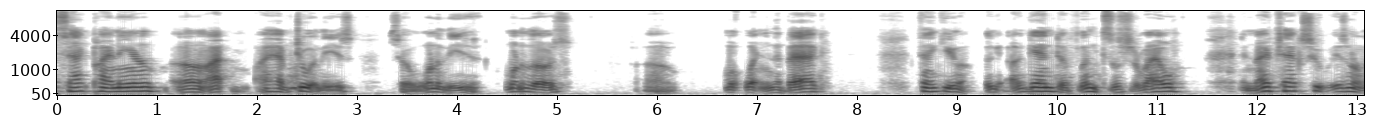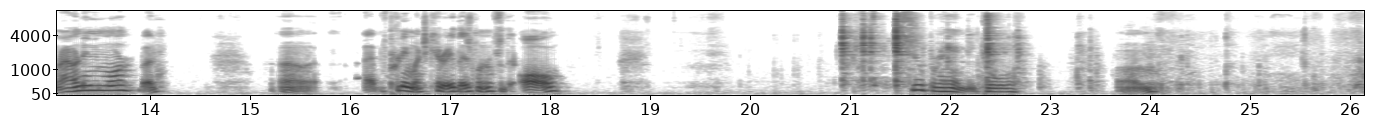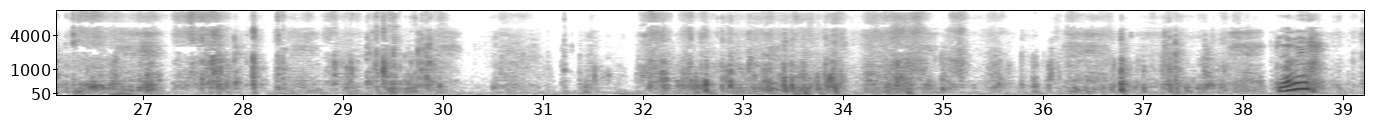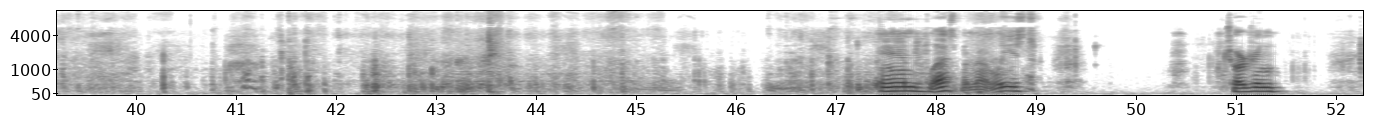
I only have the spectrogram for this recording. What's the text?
A Sack Pioneer. Uh, I I have two of these, so one of these, one of those, uh, went in the bag. Thank you again to Flint's Survival and Knife Tax, who isn't around anymore, but uh, I pretty much carry this one for the all. Super handy tool. Um, And last but not least, charging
